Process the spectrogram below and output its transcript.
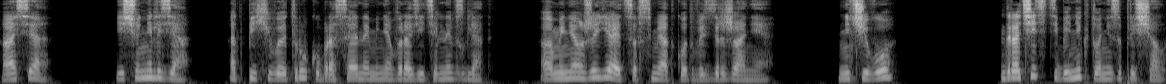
«Ася, еще нельзя», Отпихивает руку, бросая на меня выразительный взгляд. А у меня уже яйца в смятку от воздержания. Ничего? Дрочить тебе никто не запрещал.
